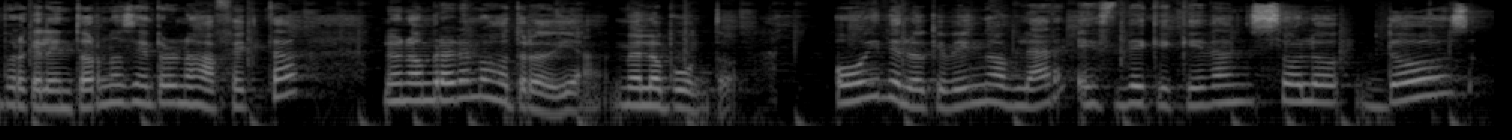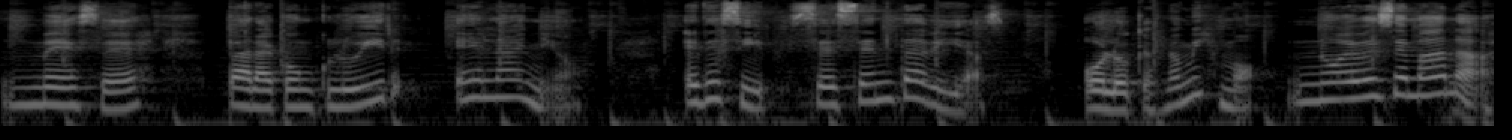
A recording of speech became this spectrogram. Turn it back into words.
porque el entorno siempre nos afecta, lo nombraremos otro día, me lo apunto. Hoy de lo que vengo a hablar es de que quedan solo dos meses para concluir el año es decir, 60 días, o lo que es lo mismo, 9 semanas.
